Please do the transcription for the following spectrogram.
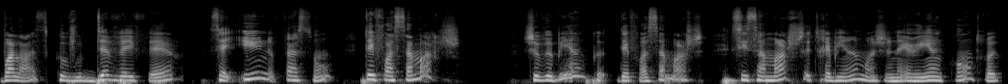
Voilà ce que vous devez faire. C'est une façon. Des fois, ça marche. Je veux bien que des fois ça marche. Si ça marche, c'est très bien. Moi, je n'ai rien contre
